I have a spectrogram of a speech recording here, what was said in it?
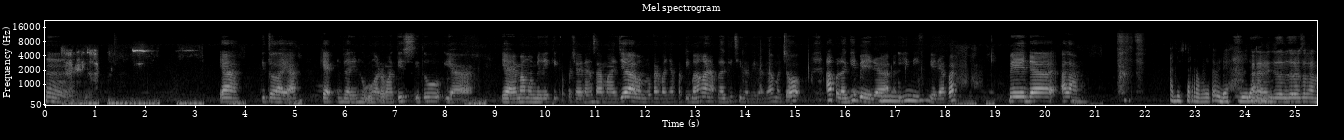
Hmm. Ya, gitulah ya. Kayak menjalin hubungan romantis itu ya ya emang memiliki kepercayaan yang sama aja, memerlukan banyak pertimbangan, apalagi jika beda agama, Cok. Apalagi beda Bener. ini, beda apa? Beda alam. Aduh, serem. Kita udah beda lagi. Serem-serem.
